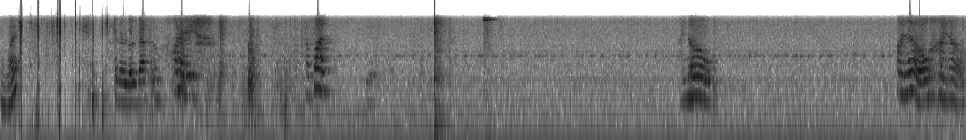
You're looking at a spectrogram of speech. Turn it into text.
What? I gotta go to the bathroom. Alright. Have fun. I know. I know, I know,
